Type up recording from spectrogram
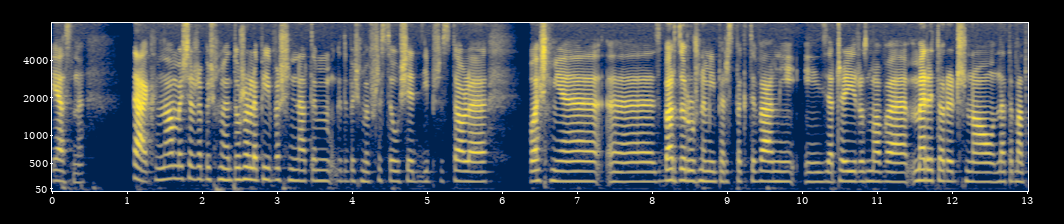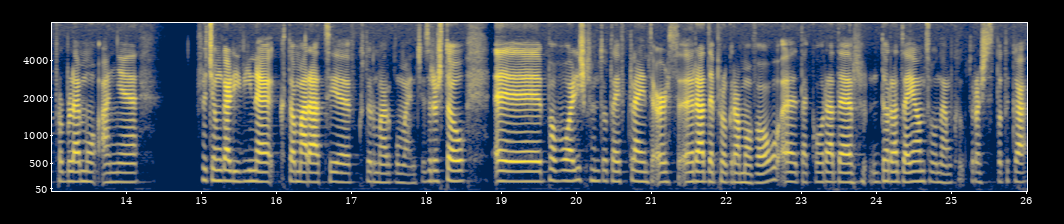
Jasne. Tak, no myślę, że byśmy dużo lepiej wyszli na tym, gdybyśmy wszyscy usiedli przy stole właśnie e, z bardzo różnymi perspektywami i zaczęli rozmowę merytoryczną na temat problemu, a nie przeciągali linę, kto ma rację w którym argumencie. Zresztą e, powołaliśmy tutaj w Client Earth radę programową, e, taką radę doradzającą nam, która się spotyka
